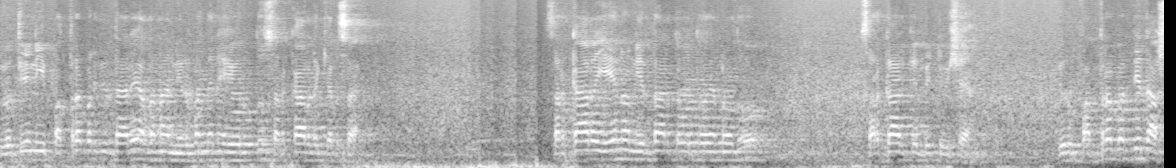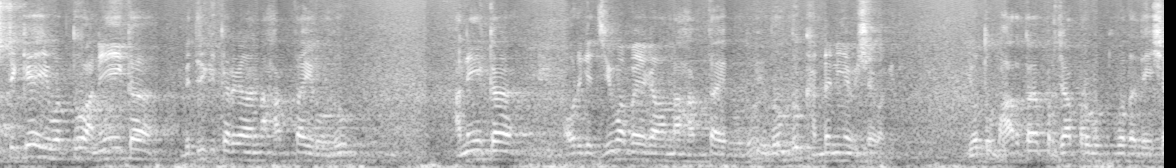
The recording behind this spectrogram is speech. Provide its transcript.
ಇವತ್ತೇನು ಈ ಪತ್ರ ಬರೆದಿದ್ದಾರೆ, ಅದನ್ನು ನಿರ್ಬಂಧನೆ ಹೇರುವುದು ಸರ್ಕಾರದ ಕೆಲಸ. ಸರ್ಕಾರ ಏನು ನಿರ್ಧಾರ ತಗೋತದೆ ಅನ್ನೋದು ಸರ್ಕಾರಕ್ಕೆ ಬಿಟ್ಟ ವಿಷಯ. ಇವರು ಪತ್ರ ಬರೆದಿದ್ದ ಅಷ್ಟಕ್ಕೆ ಇವತ್ತು ಅನೇಕ ಬೆದರಿಕೆ ಕರೆಗಳನ್ನು ಹಾಕ್ತಾ ಇರೋದು, ಅನೇಕ ಅವರಿಗೆ ಜೀವ ಭಯಗಳನ್ನು ಹಾಕ್ತಾ ಇರುವುದು ಇದೊಂದು ಖಂಡನೀಯ ವಿಷಯವಾಗಿದೆ. ಇವತ್ತು ಭಾರತ ಪ್ರಜಾಪ್ರಭುತ್ವದ ದೇಶ.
